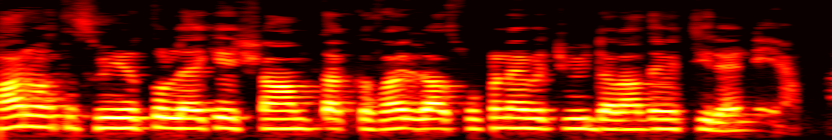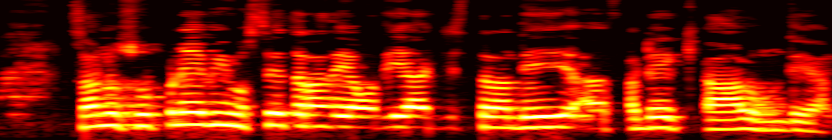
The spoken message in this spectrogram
ਹਰ ਵਕਤ ਸਵੇਰ ਤੋਂ ਲੈ ਕੇ ਸ਼ਾਮ ਤੱਕ ਸਾਰੀ ਰਾਤ ਸੁਪਨਿਆਂ ਵਿੱਚ ਵੀ, ਡਰਾਂ ਦੇ ਵਿੱਚ ਹੀ ਰਹਿੰਦੇ ਹਾਂ। ਸਾਨੂੰ ਸੁਪਨੇ ਵੀ ਉਸੇ ਤਰ੍ਹਾਂ ਦੇ ਆਉਂਦੇ ਆ, ਜਿਸ ਤਰ੍ਹਾਂ ਦੇ ਸਾਡੇ ਖਿਆਲ ਹੁੰਦੇ ਹਨ।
